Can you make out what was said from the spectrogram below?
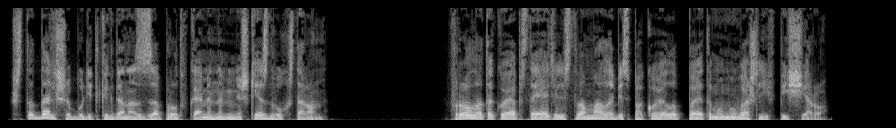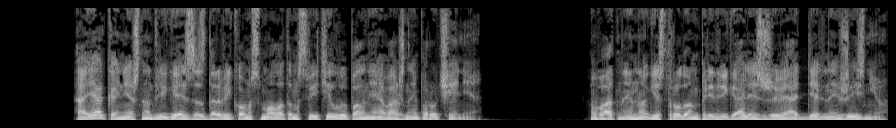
Что дальше будет, когда нас запрут в каменном мешке с двух сторон?» Фрола такое обстоятельство мало беспокоило, поэтому мы вошли в пещеру. А я, конечно, двигаясь за здоровяком с молотом, светил, выполняя важные поручения. Ватные ноги с трудом передвигались, живя отдельной жизнью.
